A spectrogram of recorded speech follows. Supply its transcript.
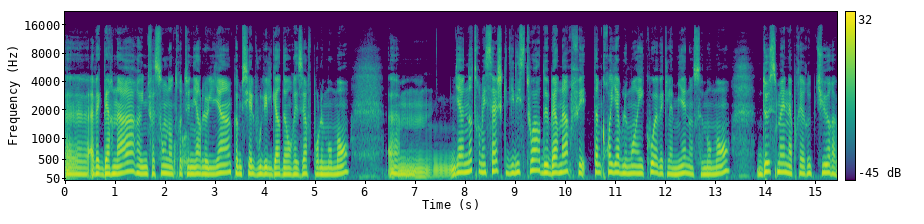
euh, avec Bernard, une façon d'entretenir le lien, comme si elle voulait le garder en réserve pour le moment? Euh, il y a un autre message qui dit l'histoire de Bernard fait incroyablement écho avec la mienne en ce moment. Deux semaines après rupture,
